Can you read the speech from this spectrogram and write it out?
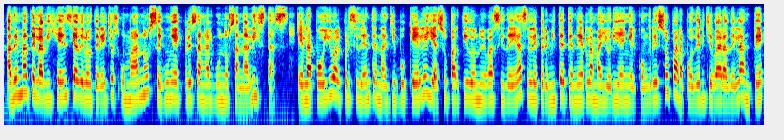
además de la vigencia de los derechos humanos, según expresan algunos analistas. El apoyo al presidente Nayib Bukele y a su partido Nuevas Ideas le permite tener la mayoría en el Congreso para poder llevar adelante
